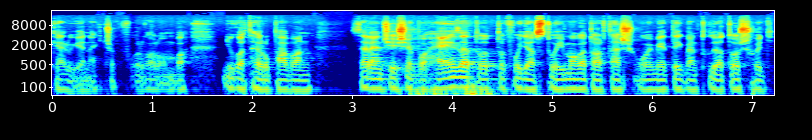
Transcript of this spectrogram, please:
kerüljenek csak forgalomba. Nyugat-Európában szerencsésebb a helyzet, ott a fogyasztói magatartás oly mértékben tudatos, hogy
